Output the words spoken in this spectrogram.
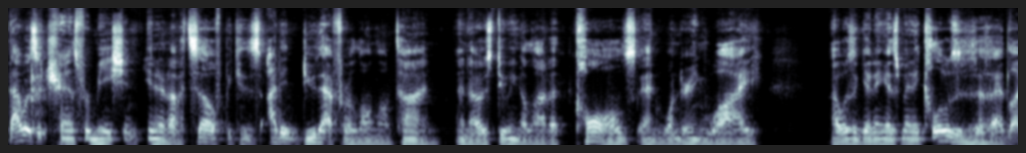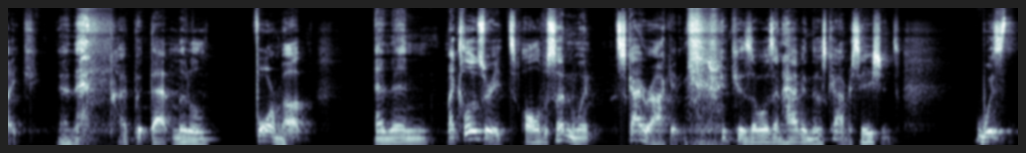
that was a transformation in and of itself because I didn't do that for a long, long time. And I was doing a lot of calls and wondering why I wasn't getting as many closes as I'd like. And then I put that little form up, and then my close rates all of a sudden went skyrocketing because I wasn't having those conversations was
